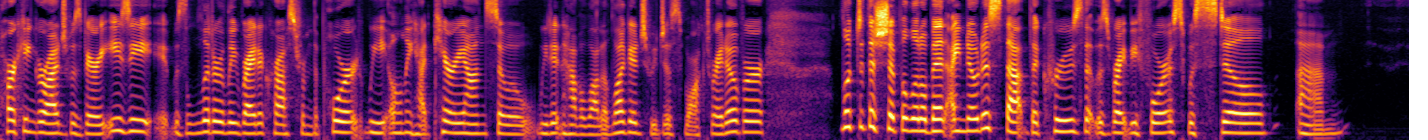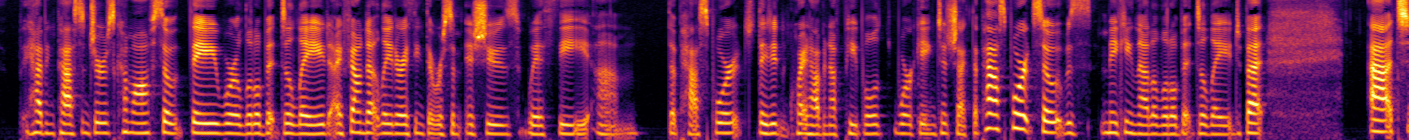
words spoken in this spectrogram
parking garage was very easy. It was literally right across from the port. We only had carry on, so we didn't have a lot of luggage. We just walked right over. Looked at the ship a little bit. I noticed that the cruise that was right before us was still um, having passengers come off, so they were a little bit delayed. I found out later, I think there were some issues with the. Um, the passport. They didn't quite have enough people working to check the passport, so it was making that a little bit delayed. But at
